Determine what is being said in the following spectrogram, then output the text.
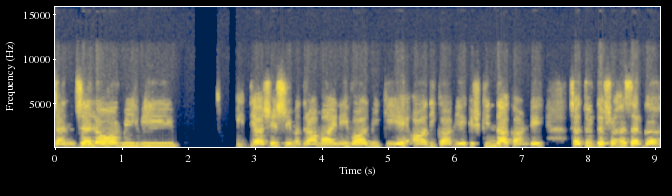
चञ्चलोर्मिः इत्याशे श्रीमद् रामायणे वाल्मीकिये आदिकाव्ये किष्किन्धाकाण्डे चतुर्दशः सर्गः।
